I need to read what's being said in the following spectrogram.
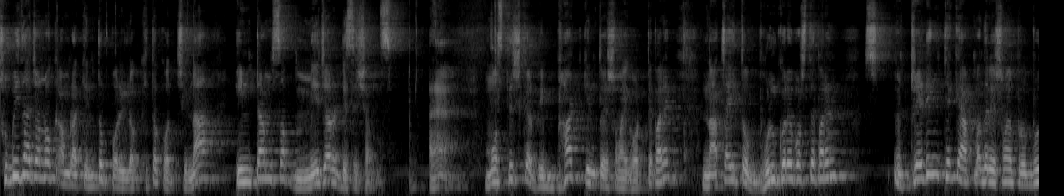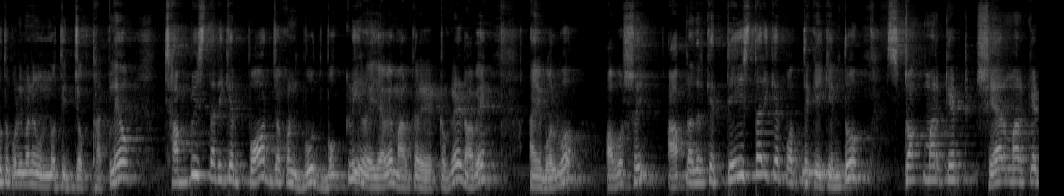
সুবিধাজনক আমরা কিন্তু পরিলক্ষিত করছি না in terms of major decisions হ্যাঁ মস্তিষ্কের বিভ্রাট কিন্তু এ সময় ঘটতে পারে, না চাইতেও ভুল করে বসতে পারেন। ট্রেডিং থেকে আপনাদের এ সময় প্রভূত পরিমাণে উন্নতির যোগ থাকলেও ছাব্বিশ তারিখের পর যখন বুধ বক্রি হয়ে যাবে, মার্কার রেট্রোগ্রেড হবে, আমি বলব অবশ্যই আপনাদেরকে তেইশ তারিখের পর থেকেই কিন্তু stock market share market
